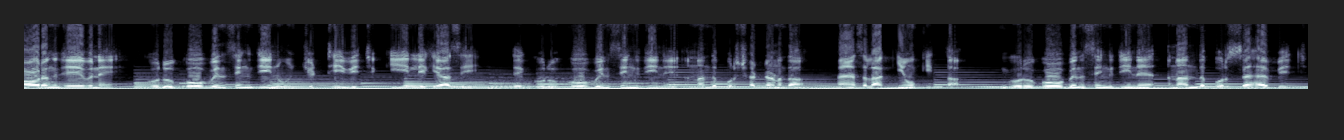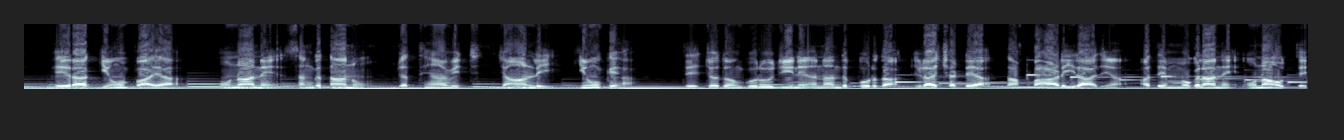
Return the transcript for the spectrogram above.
ਔਰੰਗਜ਼ੇਬ ਨੇ ਗੁਰੂ ਗੋਬਿੰਦ ਸਿੰਘ ਜੀ ਨੂੰ ਚਿੱਠੀ ਵਿੱਚ ਕੀ ਲਿਖਿਆ ਸੀ? ਤੇ ਗੁਰੂ ਗੋਬਿੰਦ ਸਿੰਘ ਜੀ ਨੇ ਅਨੰਦਪੁਰ ਛੱਡਣ ਦਾ ਫੈਸਲਾ ਕਿਉਂ ਕੀਤਾ? ਗੁਰੂ ਗੋਬਿੰਦ ਸਿੰਘ ਜੀ ਨੇ ਅਨੰਦਪੁਰ ਸਾਹਿਬ ਵਿੱਚ ਫੇਰਾ ਕਿਉਂ ਪਾਇਆ? ਉਹਨਾਂ ਨੇ ਸੰਗਤਾਂ ਨੂੰ ਜਥਿਆਂ ਵਿੱਚ ਜਾਣ ਲਈ ਕਿਉਂ ਕਿਹਾ? ਤੇ ਜਦੋਂ ਗੁਰੂ ਜੀ ਨੇ ਅਨੰਦਪੁਰ ਦਾ ਕਿਲਾ ਛੱਡਿਆ ਤਾਂ ਪਹਾੜੀ ਰਾਜਿਆਂ ਅਤੇ ਮੁਗਲਾਂ ਨੇ ਉਹਨਾਂ ਉੱਤੇ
